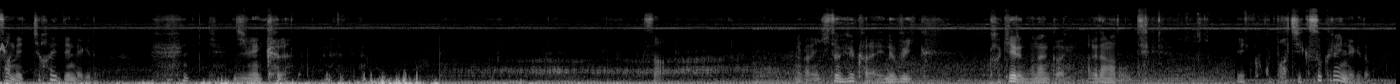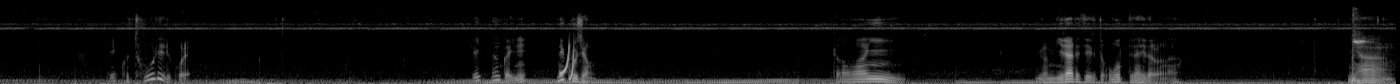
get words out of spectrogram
草めっちゃ生えてんだけど。地面から。さなんかね人いるから NV かけるのなんかあれだなと思って。バチクソ暗いんだけど。えこれ通れるこれ。えなんかいね？猫じゃん。かわいい。今見られてると思ってないだろうな。にゃん。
